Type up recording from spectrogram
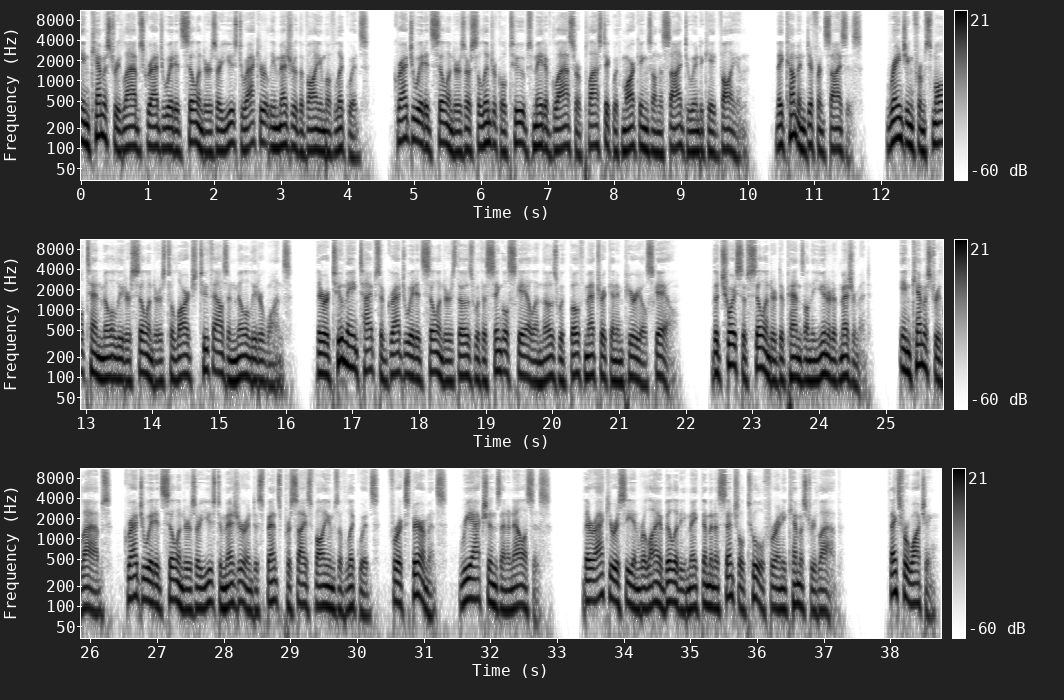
In chemistry labs, graduated cylinders are used to accurately measure the volume of liquids. Graduated cylinders are cylindrical tubes made of glass or plastic with markings on the side to indicate volume. They come in different sizes, ranging from small 10 milliliter cylinders to large 2000 milliliter ones. There are two main types of graduated cylinders those with a single scale and those with both metric and imperial scale. The choice of cylinder depends on the unit of measurement. In chemistry labs, graduated cylinders are used to measure and dispense precise volumes of liquids, for experiments, reactions, and analysis. Their accuracy and reliability make them an essential tool for any chemistry lab. Thanks for watching.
